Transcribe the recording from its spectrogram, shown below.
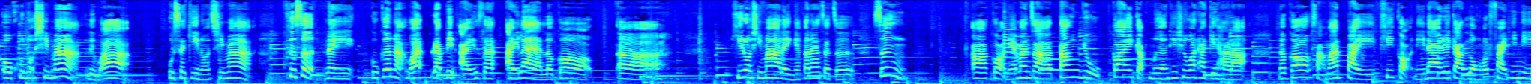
โอคุโนชิมะหรือว่าอุซากิโนชิมะคือเสิร์ชใน Google อะว่า Rabbit Island แล้วก็ฮิโรชิมาอะไรเงี้ยก็น่าจะเจอ ซึ่ง เกาะนี้มันจะตั้งอยู่ใกล้กับเมืองที่ชื่อว่าทาเกฮาระแล้วก็สามารถไปที่เกาะนี้ได้ด้วยการลงรถไฟที่มี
